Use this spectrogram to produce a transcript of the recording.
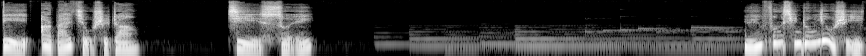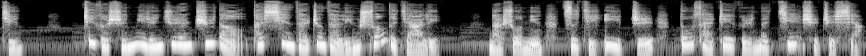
第二百九十章，脊髓。云峰心中又是一惊，这个神秘人居然知道他现在正在凌霜的家里，那说明自己一直都在这个人的监视之下。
